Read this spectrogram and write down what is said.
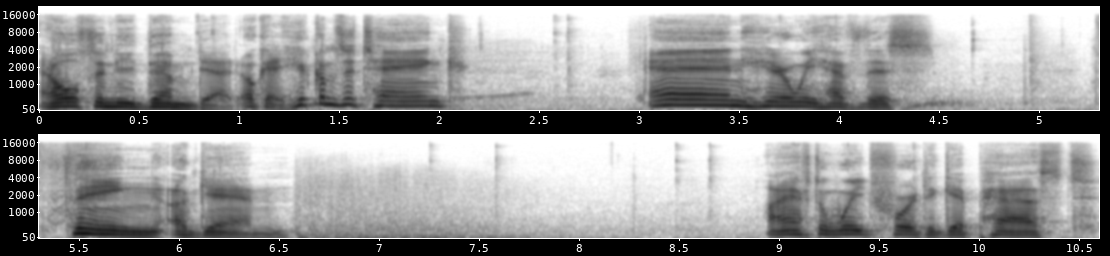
I also need them dead. Okay, here comes a tank. And here we have this thing again. I have to wait for it to get past.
